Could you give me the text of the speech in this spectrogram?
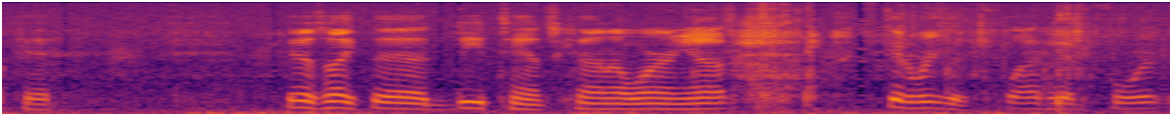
Okay. Feels like the detent's kind of wearing out. Get a regular flathead for it.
